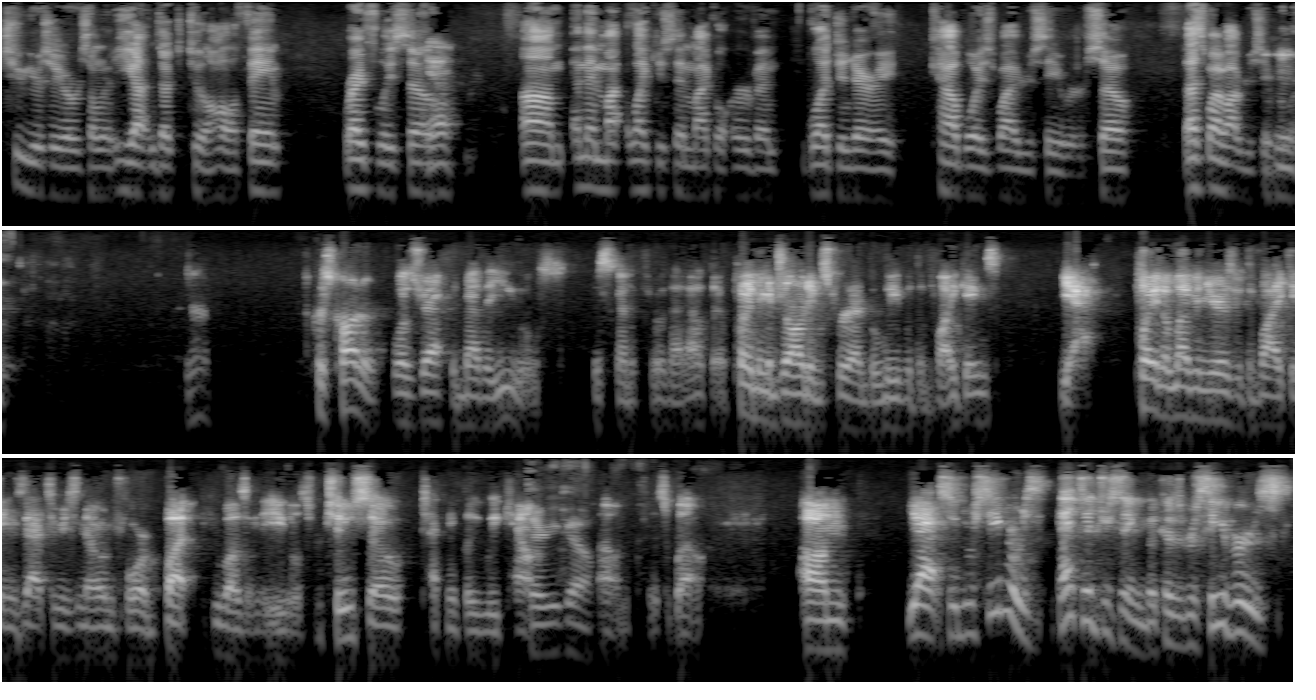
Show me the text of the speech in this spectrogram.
two years ago or something. He got inducted to the Hall of Fame, rightfully so. Yeah. Um, and then, my, like you said, Michael Irvin, legendary Cowboys wide receiver. So that's my wide receiver. Mhm. Cris Carter was drafted by the Eagles. Just got to throw that out there. Played the majority of his career, I believe, with the Vikings. Yeah, played 11 years with the Vikings. That's who he's known for. But he was on the Eagles for two, so technically we count There you go. um, as well. Um, yeah, so the receivers, that's interesting because receivers,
